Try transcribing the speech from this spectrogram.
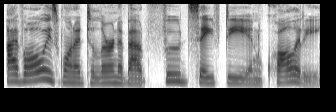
I've always wanted to learn about food safety and quality.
